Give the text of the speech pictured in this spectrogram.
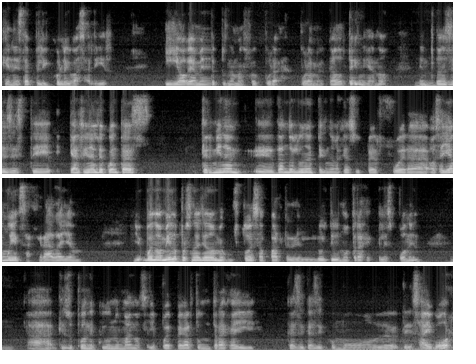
que en esta película iba a salir, y obviamente pues nada más fue pura, pura mercadotecnia, ¿no? Mm. Entonces, este, al final de cuentas terminan eh, dándole una tecnología súper fuera, o sea, ya muy exagerada, ya... yo- bueno, a mí en lo personal ya no me gustó esa parte del último traje que les ponen, Mm. ah, que supone que un humano se le puede pegar todo un traje ahí casi casi como de, de cyborg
